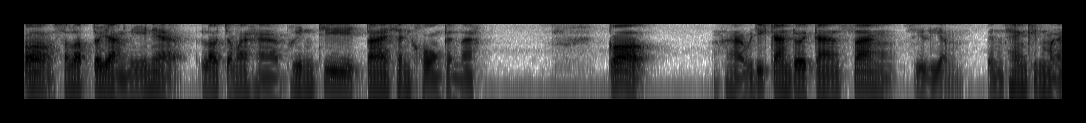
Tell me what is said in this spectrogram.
ก็สำหรับตัวอย่างนี้เนี่ย เราจะมาหาพื้นที่ใต้เส้นโค้งกันนะ ก็หาวิธีการโดยการสร้างสี่เหลี่ยมเป็นแท่งขึ้นมา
